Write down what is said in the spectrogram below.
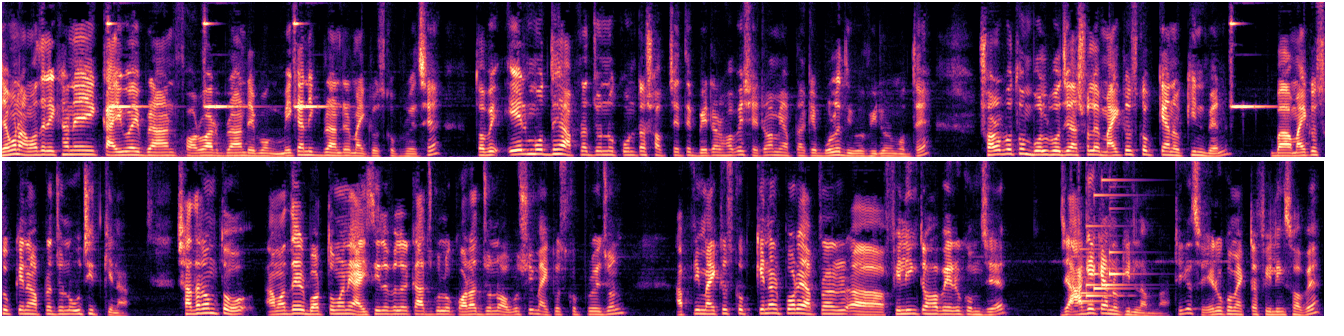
যেমন আমাদের এখানে কাইওয়াই ব্র্যান্ড, ফরওয়ার্ড ব্র্যান্ড এবং মেকানিক ব্র্যান্ডের মাইক্রোস্কোপ রয়েছে। তবে এর মধ্যে আপনার জন্য কোনটা সবচাইতে বেটার হবে সেটাও আমি আপনাকে বলে দিব ভিডিওর মধ্যে। সর্বপ্রথম বলব যে আসলে মাইক্রোস্কোপ কেন কিনবেন বা মাইক্রোস্কোপ কেনা আপনার জন্য উচিত কিনা। সাধারণত আমাদের বর্তমানে আইসি লেভেলের কাজগুলো করার জন্য অবশ্যই মাইক্রোস্কোপ প্রয়োজন। আপনি মাইক্রোস্কোপ কেনার পরে আপনার ফিলিংটা হবে এরকম যে যে আগে কেন কিনলাম না, ঠিক আছে? এরকম একটা ফিলিংস হবে।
